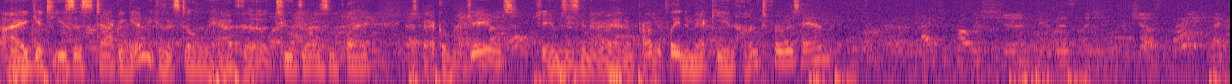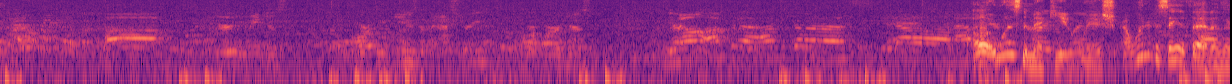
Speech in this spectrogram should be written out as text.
I get to use this attack again because I still only have the two drills in play. Goes back over to James. James is going to go ahead and probably play Namekian Hunt from his hand. I actually probably shouldn't do this. I should just exit out. Um, You're, you mean just, or use the mastery, or, or just. no, I'm gonna, I'm gonna sit down out Oh, it was Namekian Wish. I wanted to say that that other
